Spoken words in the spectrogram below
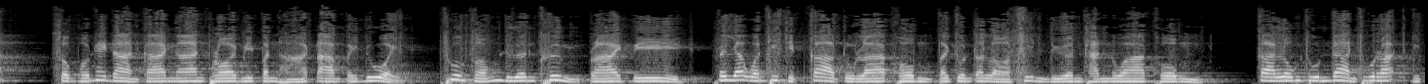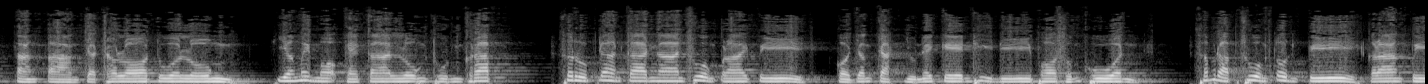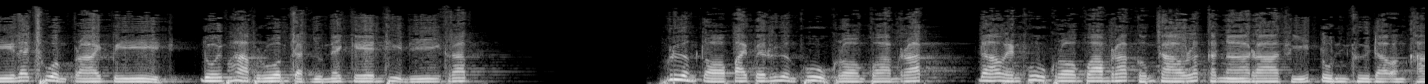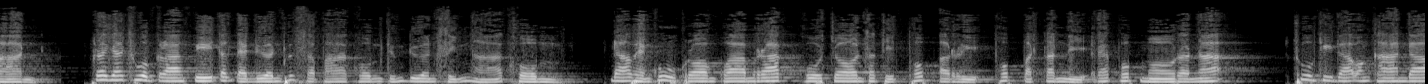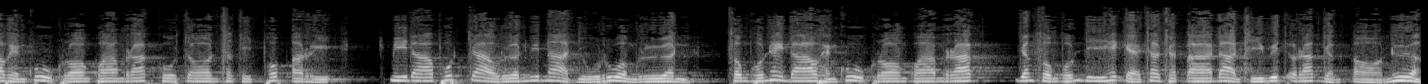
ส่งผลให้ด้านการงานพลอยมีปัญหาตามไปด้วย ช่วงสองเดือนครึ่งปลายปี ระยะวันที่ 19 ตุลาคมไปจนตลอดสิ้นเดือนธันวาคม การลงทุนด้านธุรกิจต่างๆ จะชะลอตัวลง ยังไม่เหมาะแก่การลงทุนครับ สรุปด้านการงานช่วงปลายปี ก็ยังจัดอยู่ในเกณฑ์ที่ดีพอสมควรสำหรับช่วงต้นปี กลางปีและช่วงปลายปี โดยภาพรวมจัดอยู่ในเกณฑ์ที่ดีครับ เรื่องต่อไปเป็นเรื่องคู่ครองความรัก ดาวแห่งคู่ครองความรักของชาวลัคนาราศีตุลคือดาวอังคาร ระยะช่วงกลางปีตั้งแต่เดือนพฤษภาคมถึงเดือนสิงหาคม ดาวแห่งคู่ครองความรักโคจรสถิตภพอริภพปัตตนิและภพมรณะ ช่วงที่ดาวอังคารดาวแห่งคู่ครองความรักโคจรสถิตภพอริ มีดาวพุธเจ้าเรือนวินาศอยู่ร่วมเรือน ส่งผลให้ดาวแห่งคู่ครองความรัก ยังส่งผลดีให้แก่เจ้าชะตาด้านชีวิตรักอย่างต่อเนื่อง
